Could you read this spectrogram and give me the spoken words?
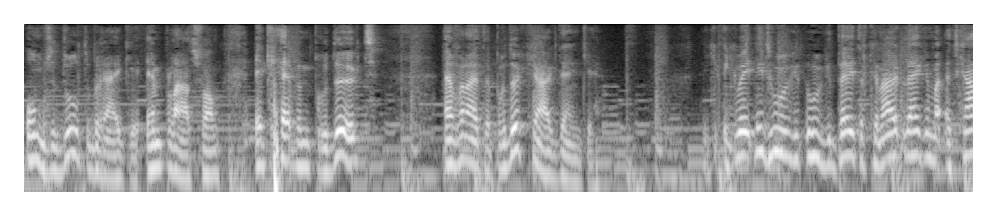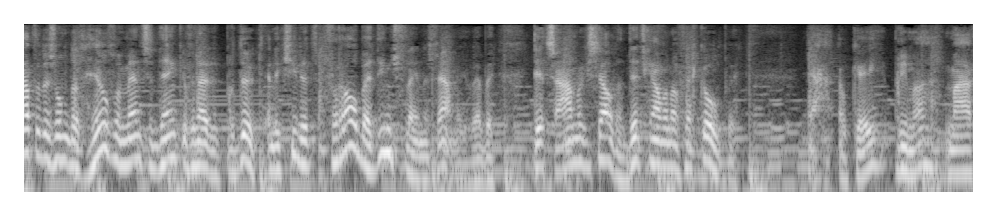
om zijn doel te bereiken. In plaats van, ik heb een product en vanuit het product ga ik denken. Ik, weet niet hoe ik, hoe ik het beter kan uitleggen, maar het gaat er dus om dat heel veel mensen denken vanuit het product. En ik zie het vooral bij dienstverleners. Ja, we hebben dit samengesteld en dit gaan we dan verkopen. Ja, oké, prima. Maar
